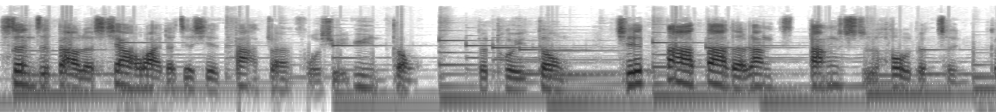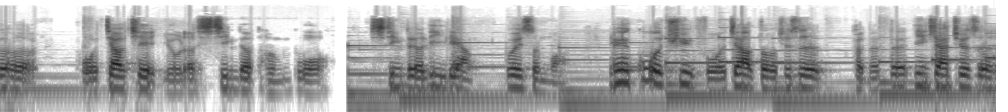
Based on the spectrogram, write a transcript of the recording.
甚至到了校外的这些大专佛学运动的推动，其实大大的让当时候的整个佛教界有了新的蓬勃、新的力量。为什么？因为过去佛教都就是可能的印象就是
